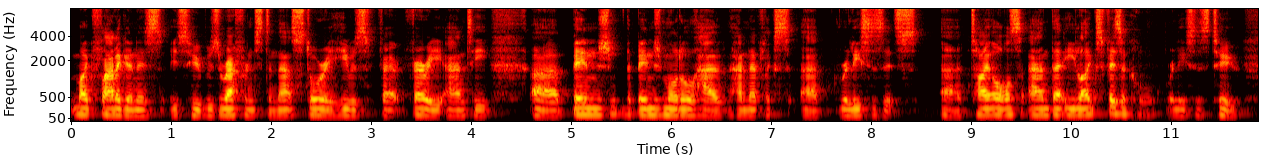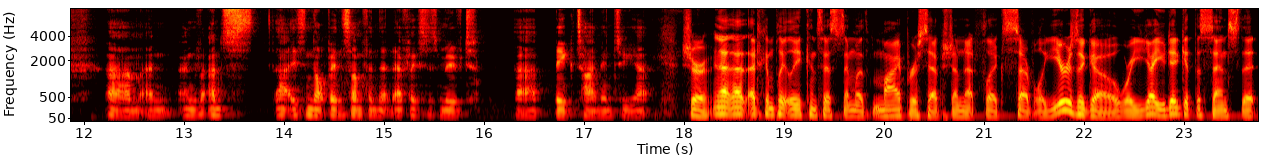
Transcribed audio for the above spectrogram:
Mike Flanagan is is who was referenced in that story. He was very, very anti uh, binge the binge model how how Netflix uh, releases its uh, titles and that he likes physical releases too. Um, and and and that has not been something that Netflix has moved uh, big time into yet. Sure, that, that, that's completely consistent with my perception of Netflix several years ago, where yeah, you did get the sense that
